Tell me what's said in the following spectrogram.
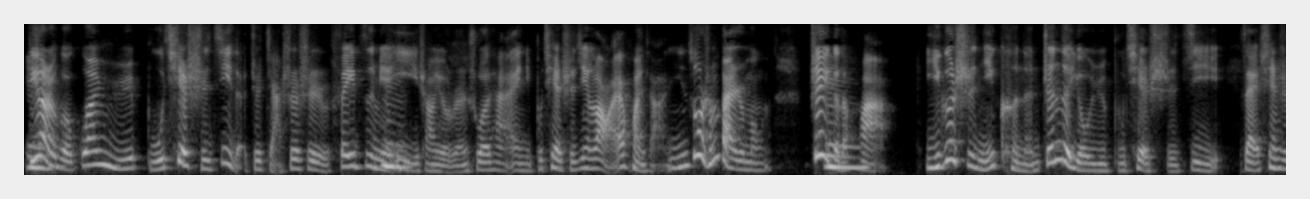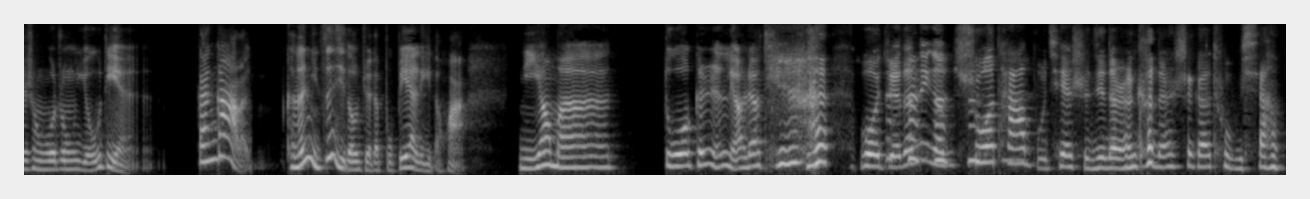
第二个，关于不切实际的，就假设是非字面意义上有人说他，哎，你不切实际，老爱幻想，你做什么白日梦？这个的话，一个是你可能真的由于不切实际，在现实生活中有点尴尬了，可能你自己都觉得不便利的话，你要么。多跟人聊聊天，我觉得那个说他不切实际的人可能是个土象。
